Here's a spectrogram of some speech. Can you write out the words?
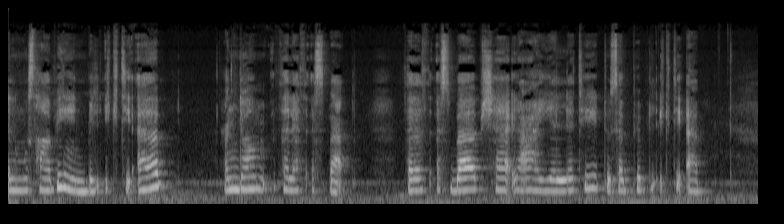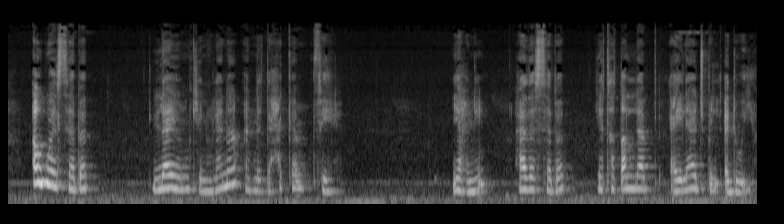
المصابين بالاكتئاب عندهم ثلاث أسباب. ثلاث أسباب شائعة هي التي تسبب الاكتئاب. أول سبب لا يمكن لنا أن نتحكم فيه. يعني هذا السبب يتطلب علاج بالأدوية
